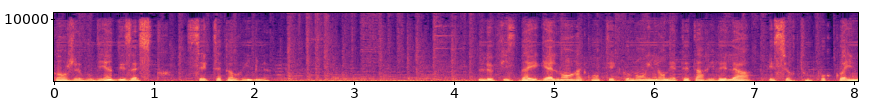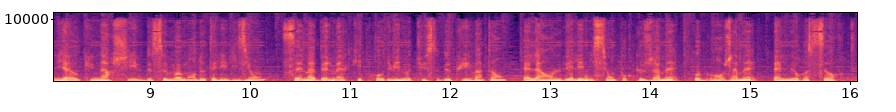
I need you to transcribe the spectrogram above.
quand je vous dis un désastre, c'était horrible. Le fils d'a également raconté comment il en était arrivé là, et surtout pourquoi il n'y a aucune archive de ce moment de télévision, c'est ma belle-mère qui produit Motus depuis 20 ans, elle a enlevé l'émission pour que jamais, au grand jamais, elle ne ressorte.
